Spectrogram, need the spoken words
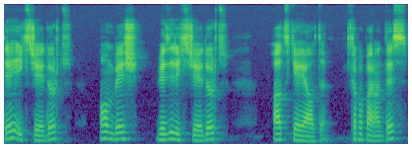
d x c4 15 vezir x c4 at g6 kapa parantez.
